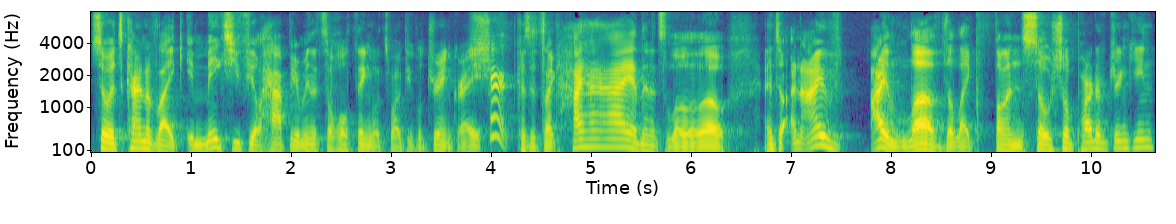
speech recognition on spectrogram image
So it's kind of like it makes you feel happy. I mean, that's the whole thing. That's why people drink, right? Sure. Because it's like high, high, high, and then it's low, low, low. And so, and I've I love the like fun social part of drinking.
